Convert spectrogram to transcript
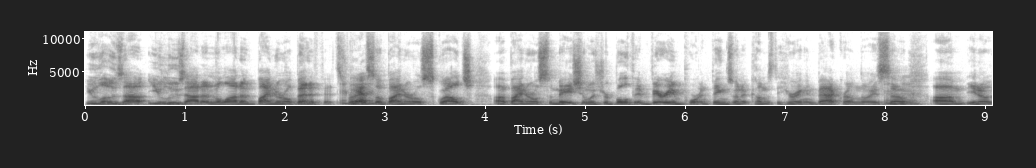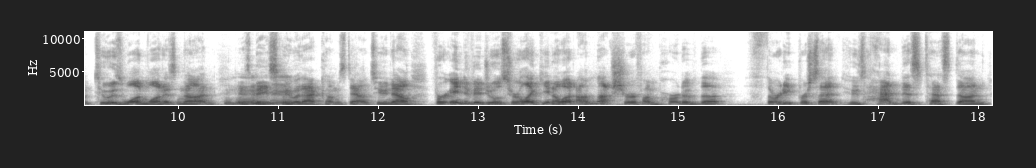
you lose out. You lose out on a lot of binaural benefits, right? Mhm. So binaural squelch, uh, binaural summation, which are both very important things when it comes to hearing and background noise. So, um, you know, two is one, one is none is basically what that comes down to. Now, for individuals who are like, you know what, I'm not sure if I'm part of the 30% who's had this test done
